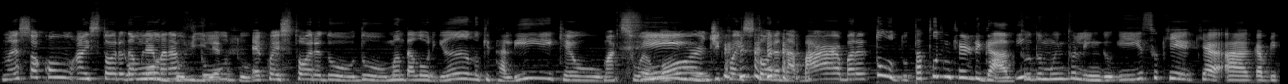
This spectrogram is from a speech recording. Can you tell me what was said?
Não é só com a história da Mulher tudo, Maravilha. tudo. É com a história do, do Mandaloriano que tá ali, que é o Maxwell Sim. Lord, com a história da Bárbara. Tudo, tá tudo interligado. Tudo muito lindo. E isso que, que a, a Gabi,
